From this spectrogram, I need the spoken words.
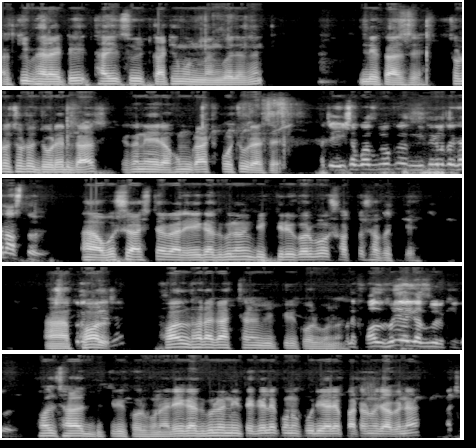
আর কি variety? Thai sweet Kathimon mango দেখেন। লেখা আছে ছোট ছোট জোড়ের গাছ এখানে এরকম গাছ প্রচুর আছে। আচ্ছা এইসব গাছগুলোকে নিতে গেলে তো এখানে আসতে হবে। হ্যাঁ অবশ্যই আসতে হবে। আর এই গাছগুলো আমি বিক্রি করব সত্য সাপেক্ষে। আহ, ফল ফল ধরা গাছ ছাড়া আমি বিক্রি করব না। মানে ফল ধরে এই গাছগুলো কি করবে? ফল ছাড়া বিক্রি করব না। আর এই গাছগুলো নিতে গেলে কোনো কুরিয়ারে পাঠানো যাবে না। আচ্ছা।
